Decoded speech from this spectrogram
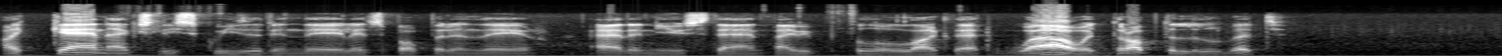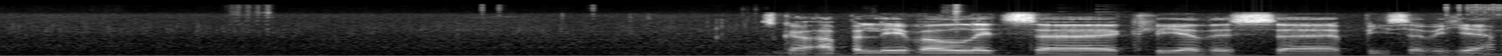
I can actually squeeze it in there. Let's pop it in there. Add a new stand. Maybe people will like that. Wow, it dropped a little bit. Let's go up a level. Let's uh, clear this uh, piece over here.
